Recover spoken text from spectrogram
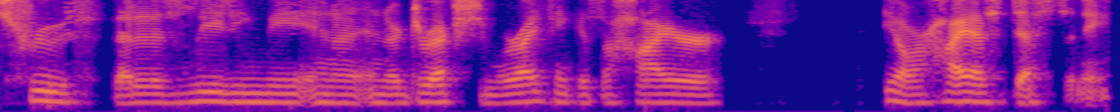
truth that is leading me in a, in a direction where I think is a higher, you know, our highest destiny.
